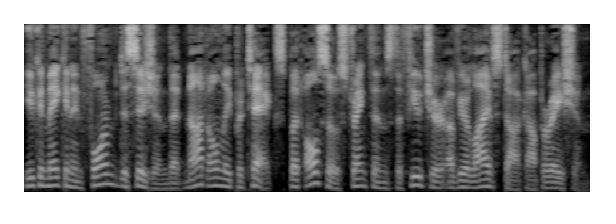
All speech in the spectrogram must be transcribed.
you can make an informed decision that not only protects but also strengthens the future of your livestock operation.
